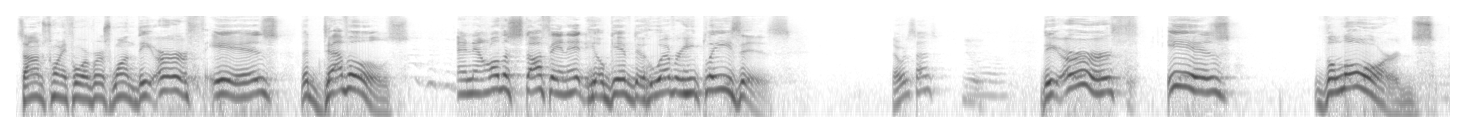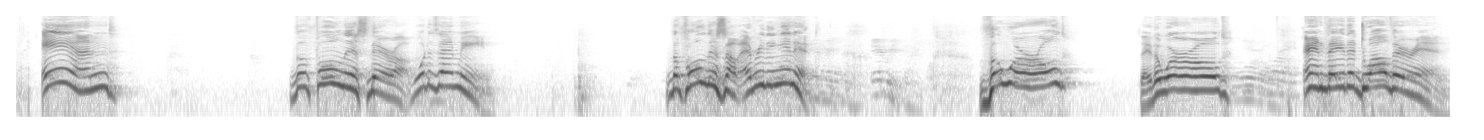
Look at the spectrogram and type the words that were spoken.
Psalms 24 verse 1 the earth is the devil's and all the stuff in it he'll give to whoever he pleases that what it says? No. the earth is the Lord's and the fullness thereof. What does that mean? The fullness of everything in it. Everything. the world say the world, world and they that dwell therein.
